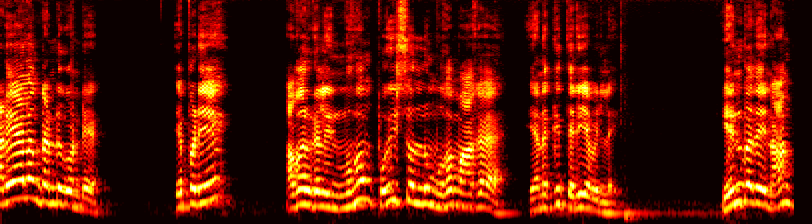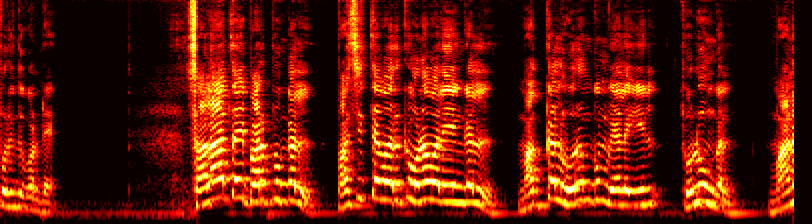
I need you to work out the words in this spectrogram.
அடையாளம் கண்டு கொண்டேன் எப்படி? அவர்களின் முகம் பொய் சொல்லும் முகமாக எனக்கு தெரியவில்லை என்பதை நான் புரிந்து கொண்டேன். சலாத்தை பரப்புங்கள் பசித்தவருக்கு உணவளியுங்கள் மக்கள் உறங்கும் வேளையில் தொழுவுங்கள் மன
